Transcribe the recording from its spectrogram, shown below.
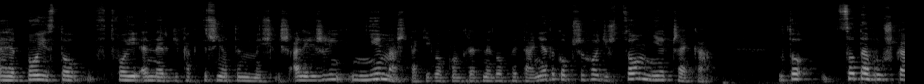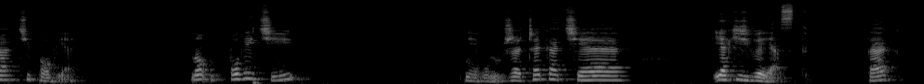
E, bo jest to w Twojej energii, faktycznie o tym myślisz, ale jeżeli nie masz takiego konkretnego pytania, tylko przychodzisz, co mnie czeka, no to co ta wróżka Ci powie? No, powie Ci, nie wiem, że czeka Cię jakiś wyjazd, tak?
